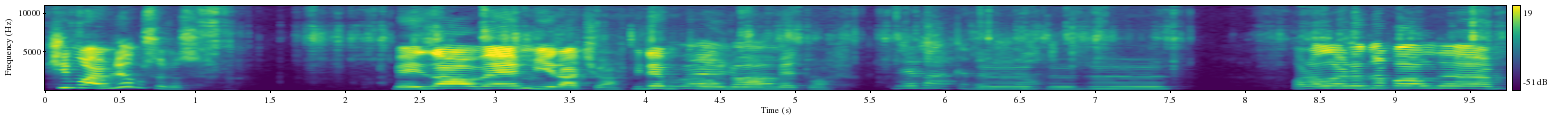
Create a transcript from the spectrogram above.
kim var biliyor musunuz? Beyza ve Miraç var. Bir de oyuncu Muhammed var. Merhaba Dü arkadaşlar. dü kaldım.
